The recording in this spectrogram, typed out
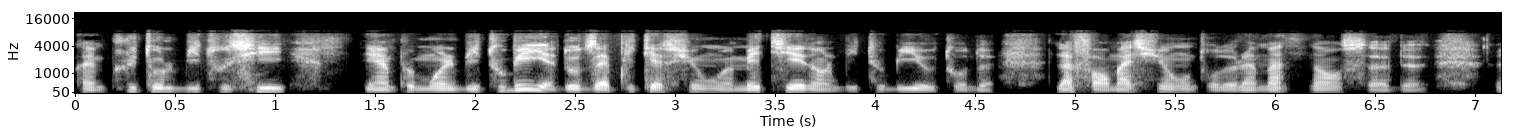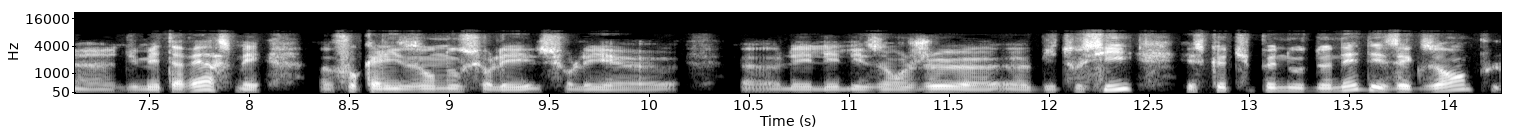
quand même plutôt le B2C et un peu moins le B2B, il y a d'autres applications métiers dans le B2B autour de la formation, autour de la maintenance du métaverse, mais focalisons-nous sur les, sur les, les, enjeux B2C. Est-ce que tu peux nous donner des exemples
